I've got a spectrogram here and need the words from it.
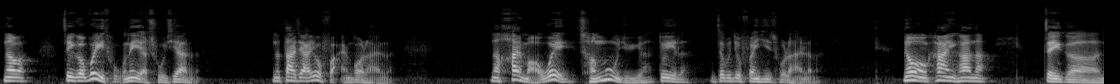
那么这个未土呢也出现了，那大家又反应过来了，那亥卯未成木局啊，对了，你这不就分析出来了吗？那我们看一看呢，这个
